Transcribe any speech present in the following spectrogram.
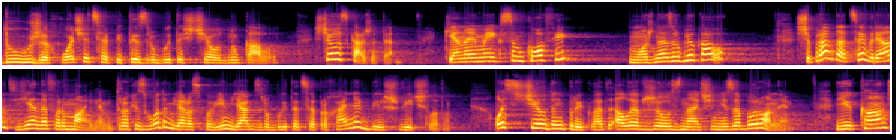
дуже хочеться піти зробити ще одну каву. Що ви скажете? Can I make some coffee? Можна я зроблю каву? Щоправда, цей варіант є неформальним. Трохи згодом я розповім, як зробити це прохання більш вічливим. Ось ще один приклад, але вже у значенні заборони. You can't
